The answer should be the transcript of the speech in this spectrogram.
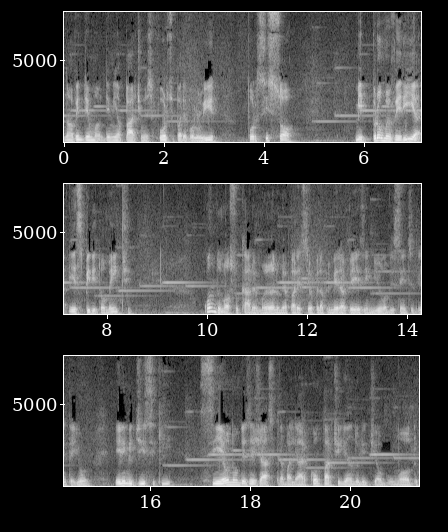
não havendo de, uma, de minha parte um esforço para evoluir, por si só, me promoveria espiritualmente? Quando nosso caro Emmanuel me apareceu pela primeira vez em 1931, ele me disse que se eu não desejasse trabalhar compartilhando-lhe de algum modo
